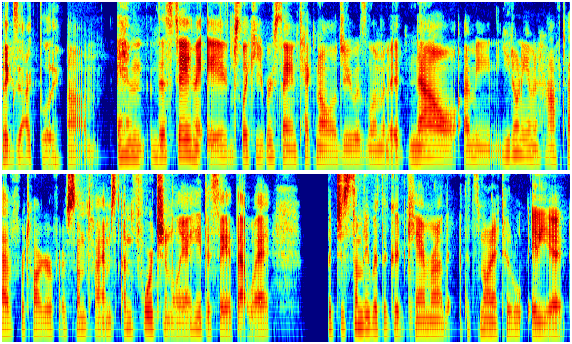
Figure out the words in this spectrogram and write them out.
exactly. Um, and this day and age, like you were saying, technology was limited. Now, I mean, you don't even have to have photographers sometimes. Unfortunately, I hate to say it that way, but just somebody with a good camera that, that's not a total idiot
